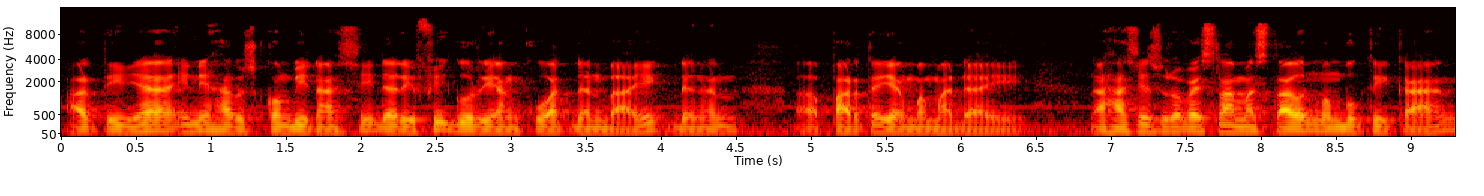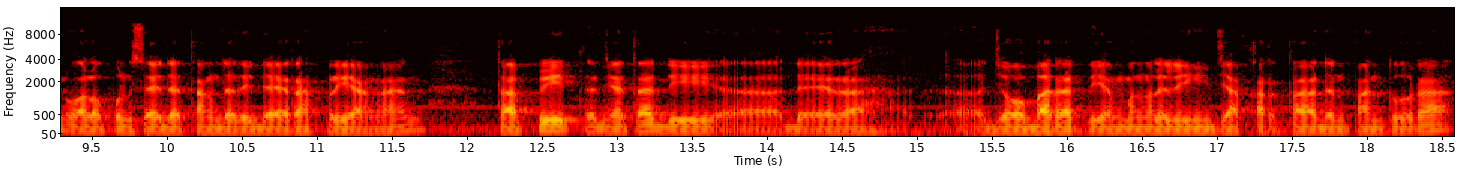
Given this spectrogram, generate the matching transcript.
Artinya ini harus kombinasi dari figur yang kuat dan baik dengan uh, partai yang memadai. Nah hasil survei selama setahun membuktikan, walaupun saya datang dari daerah Priangan, tapi ternyata di uh, daerah Eh, Jawa Barat yang mengelilingi Jakarta dan Pantura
